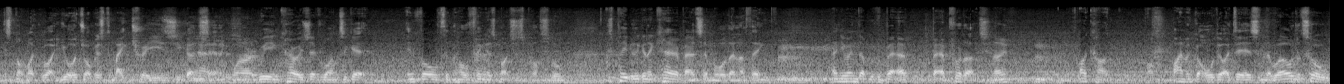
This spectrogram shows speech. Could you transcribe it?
it's not like, right, your job is to make trees, you go and sit in corner. We encourage everyone to get involved in the whole thing as much as possible because people are going to care about it more than I think, and you end up with a better better product. You know, I can't, I haven't got all the ideas in the world at all.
